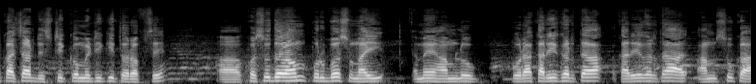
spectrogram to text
काचार डिस्ट्रिक्ट कमेटी की तरफ से अ, कसुदरम पूर्व सुनाई में हम लोग पूरा कार्यकर्ता कार्यकर्ता आमसू का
